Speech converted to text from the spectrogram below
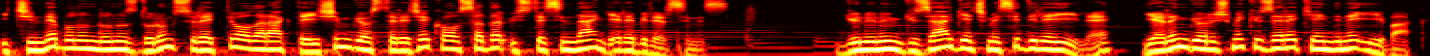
İçinde bulunduğunuz durum sürekli olarak değişim gösterecek olsa da üstesinden gelebilirsiniz. Gününün güzel geçmesi dileğiyle, yarın görüşmek üzere kendine iyi bak.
